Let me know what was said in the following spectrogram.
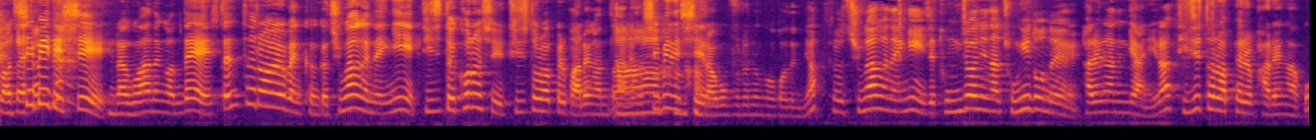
맞아요. CBDC라고 음. 하는 건데 central bank 그러니까 중앙은행이 digital currency, 디지털 화폐를 발행한다. 그래서 아. CBDC라고 부르는 거거든요. 그래서 중앙은행이 이제 동전이나 종이돈을 발행하는 게 아니라 디지털 화폐를 발행하고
